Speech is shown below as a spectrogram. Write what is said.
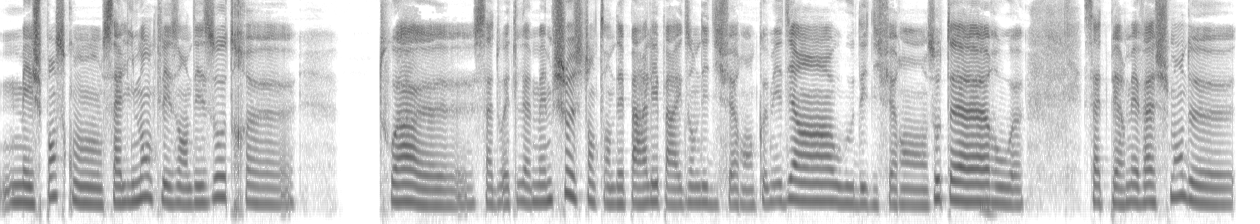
mais je pense qu'on s'alimente les uns des autres. Toi, euh, ça doit être la même chose. Je t'entendais parler, par exemple, des différents comédiens ou des différents auteurs. Ou euh, ça te permet vachement de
